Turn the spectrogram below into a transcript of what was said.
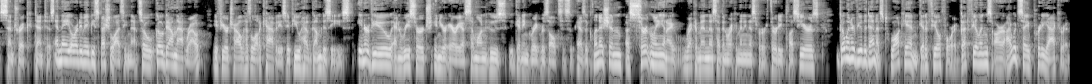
centric dentist and they already may be specializing that. So go down that route if your child has a lot of cavities, if you have gum disease, interview and research in your area someone who's getting great results as, as a clinician. Uh, certainly, and I recommend this, I've been recommending this for 30 plus years. Go interview the dentist, walk in, get a feel for it. Gut feelings are, I would say, pretty accurate.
